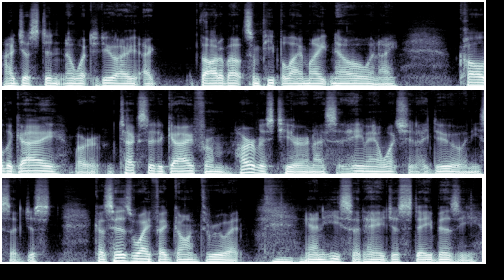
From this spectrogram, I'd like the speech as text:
I just didn't know what to do. I, I thought about some people I might know, and I called a guy or texted a guy from Harvest here, and I said, "Hey, man, what should I do?" And he said, "Just because his wife had gone through it, and he said, "Hey, just stay busy."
